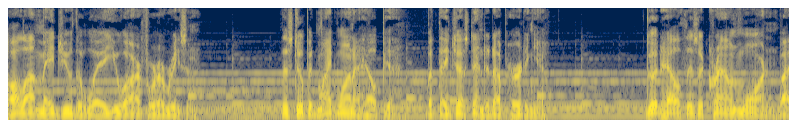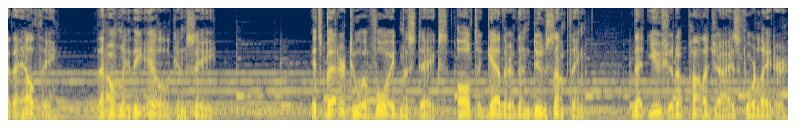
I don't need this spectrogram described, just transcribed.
Allah made you the way you are for a reason. The stupid might want to help you, but they just ended up hurting you. Good health is a crown worn by the healthy that only the ill can see. It's better to avoid mistakes altogether than do something that you should apologize for later.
